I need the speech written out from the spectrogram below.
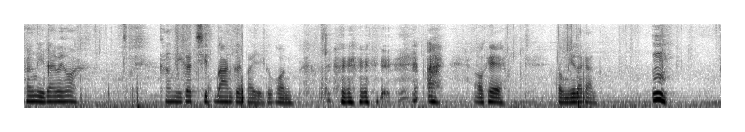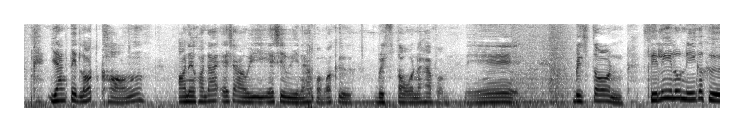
ข้างนี้ได้ไหมวะข้างนี้ก็ชิดบ้านเกินไปอีกทุกคนอะโอเค ตรงนี้แล้วกัน อืมยางติดรถของ All New Honda HRV EHEV นะครับผมก็คือ Bridgestone นะครับผม นี่ Bridgestone ซีรีส์รุ่นนี้ก็คือ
